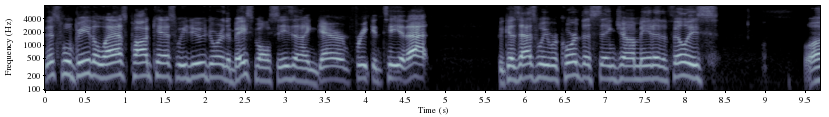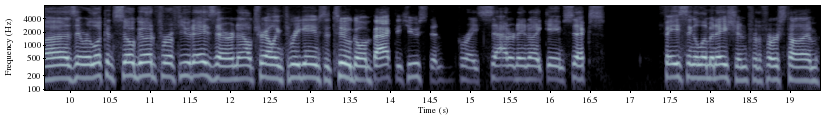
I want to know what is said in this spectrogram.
this will be the last podcast we do during the baseball season. I can guarantee freaking tea you that. Because as we record this thing, John Mita, the Phillies was they were looking so good for a few days there, now trailing three games to two, going back to Houston for a Saturday night game six, facing elimination for the first time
